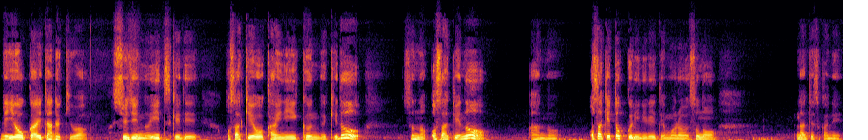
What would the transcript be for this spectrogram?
ね、妖怪タヌキは主人の言いつけでお酒を買いに行くんだけど、そのお酒の、あの、お酒とっくりに入れてもらう、その、なんですかね、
